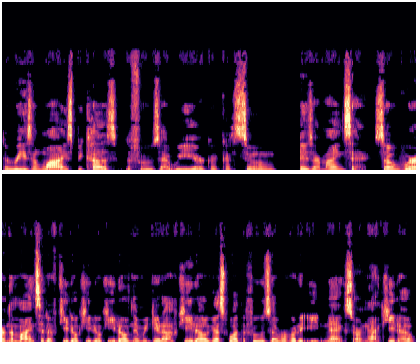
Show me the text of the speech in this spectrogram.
The reason why is because the foods that we are going to consume is our mindset. So if we're in the mindset of keto, keto, keto, and then we get off keto, guess what? The foods that we're going to eat next are not keto.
